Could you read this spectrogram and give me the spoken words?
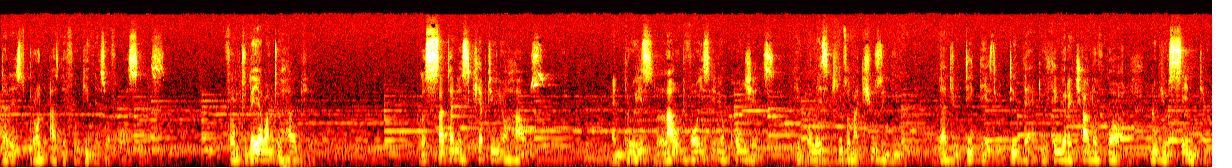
that has brought us the forgiveness of our sins. From today, I want to help you because Satan has kept you in your house, and through his loud voice in your conscience, he always keeps on accusing you that you did this, you did that. You think you're a child of God. Look, you sinned. You,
